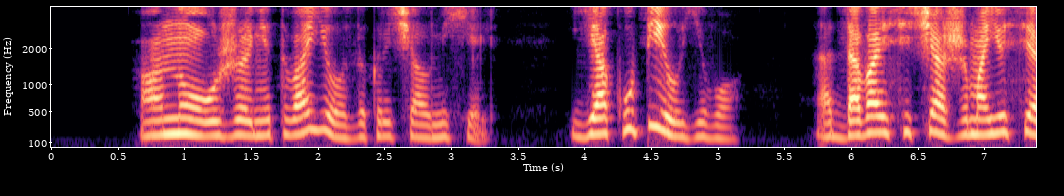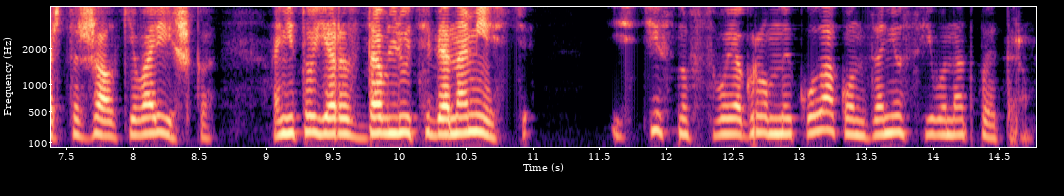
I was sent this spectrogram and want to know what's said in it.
— Оно уже не твое, — закричал Михель. — Я купил его. Отдавай сейчас же мое сердце, жалкий воришка, а не то я раздавлю тебя на месте. И, стиснув свой огромный кулак, он занес его над Петером.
